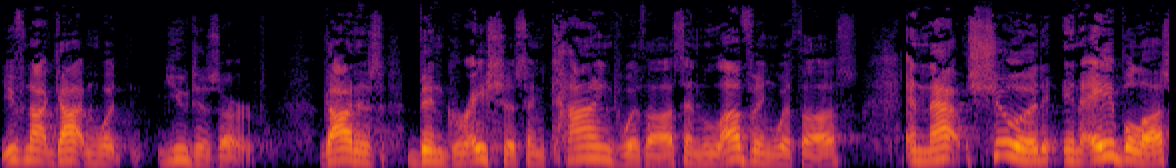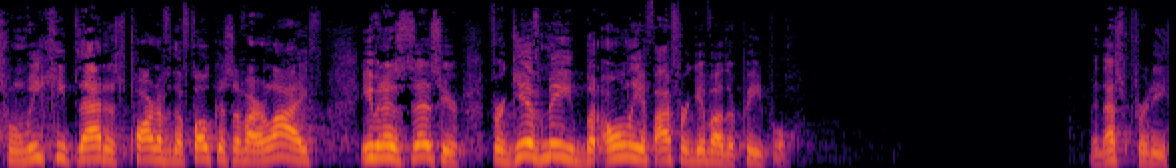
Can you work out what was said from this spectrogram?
You've not gotten what you deserved. God has been gracious and kind with us and loving with us. And that should enable us, when we keep that as part of the focus of our life, even as it says here, forgive me, but only if I forgive other people. And that's pretty,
